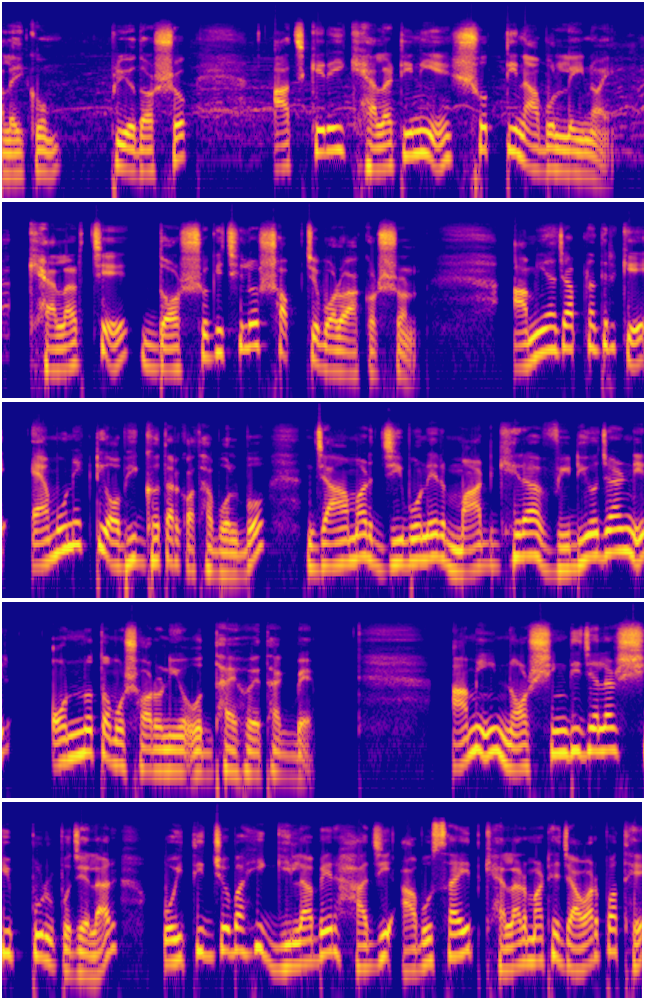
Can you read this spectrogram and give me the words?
আলাইকুম। প্রিয় দর্শক, আজকের এই খেলাটি নিয়ে সত্যি না বললেই নয়। খেলার চেয়ে দর্শকই ছিল সবচেয়ে বড় আকর্ষণ। আমি আজ আপনাদেরকে এমন একটি অভিজ্ঞতার কথা বলব, যা আমার জীবনের মাঠ ঘেরা ভিডিও জার্নির অন্যতম স্মরণীয় অধ্যায় হয়ে থাকবে। আমি নরসিংদী জেলার শিবপুর উপজেলার ঐতিহ্যবাহী গিলাবের হাজি আবু সাইদ খেলার মাঠে যাওয়ার পথে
